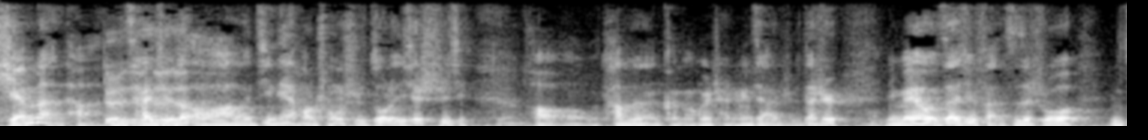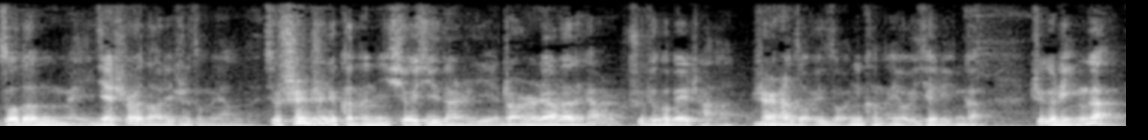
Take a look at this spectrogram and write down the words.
填满它，你才觉得啊，今天好充实，做了一些事情，好，他们可能会产生价值。但是你没有再去反思说你做的每一件事儿到底是怎么样的，就甚至可能你休息一段时间，找人聊聊天，出去喝杯茶，山上走一走，你可能有一些灵感。这个灵感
